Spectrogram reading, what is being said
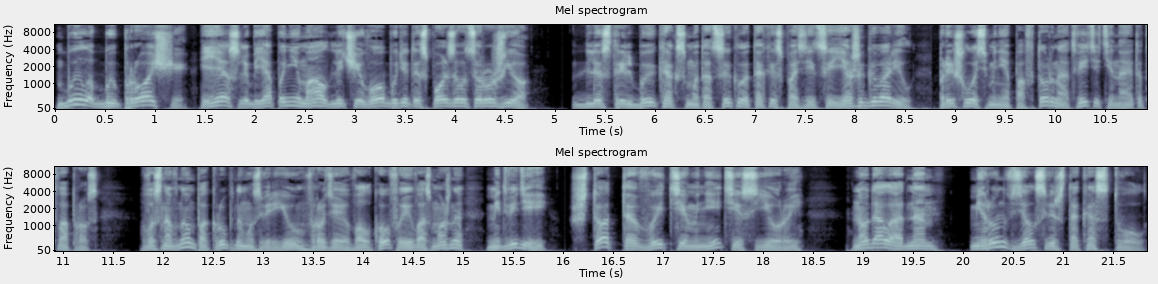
Было бы проще, если бы я понимал, для чего будет использоваться ружье. Для стрельбы как с мотоцикла, так и с позиции. Я же говорил, пришлось мне повторно ответить и на этот вопрос. В основном по крупному зверью, вроде волков и, возможно, медведей. Что-то вы темните с Юрой. Ну да ладно. Мирон взял с верстака ствол.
